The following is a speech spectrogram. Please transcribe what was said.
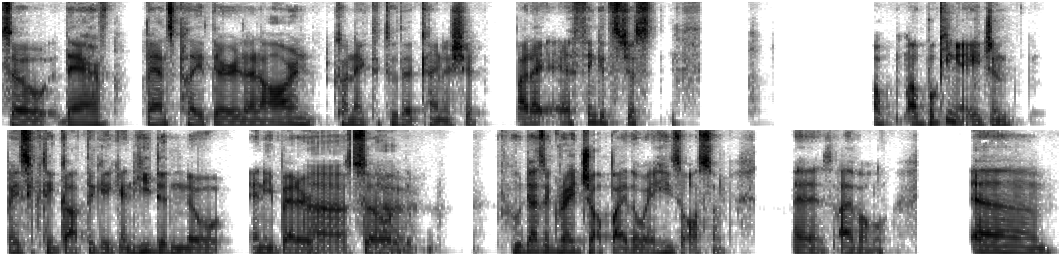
so there have bands played there that aren't connected to that kind of shit but i, I think it's just a, a booking agent basically got the gig and he didn't know any better Uh, so no. who does a great job by the way he's awesome as Alvaro. Um,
